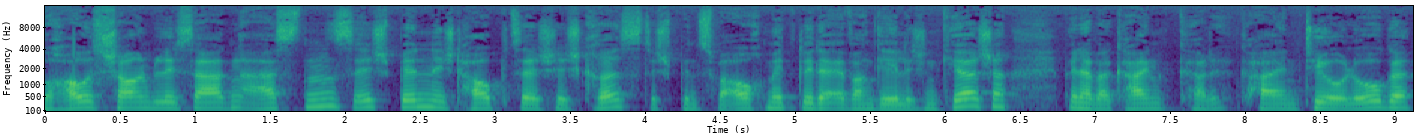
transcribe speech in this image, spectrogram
Vorausschauend will ich sagen, erstens, ich bin nicht hauptsächlich Christ, ich bin zwar auch Mitglied der evangelischen Kirche, bin aber kein, kein Theologe,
